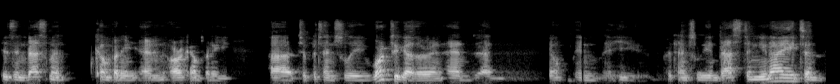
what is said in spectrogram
his investment company, and our company uh, to potentially work together and and and you know, and he potentially invest in Unite and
